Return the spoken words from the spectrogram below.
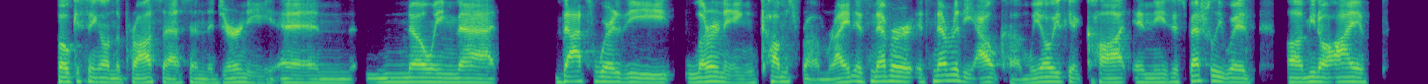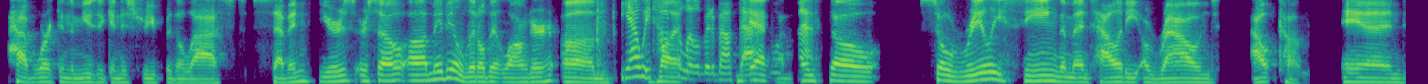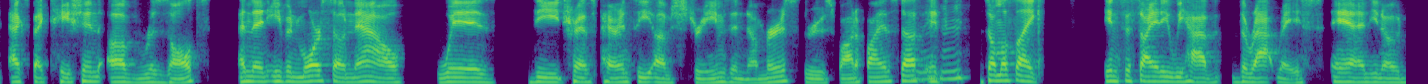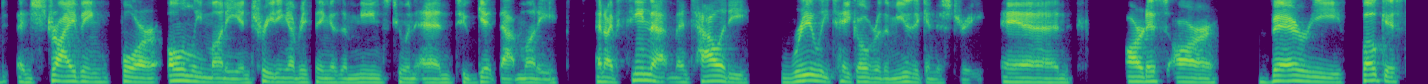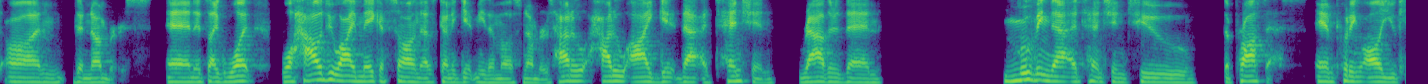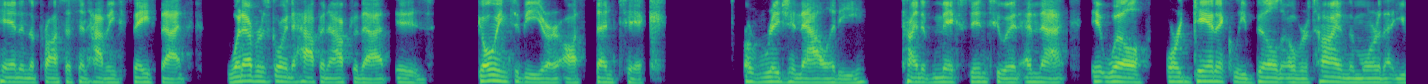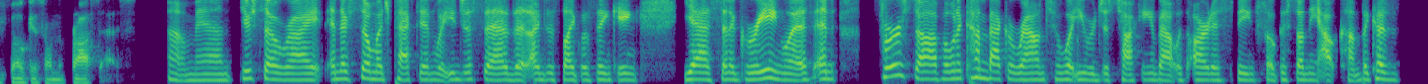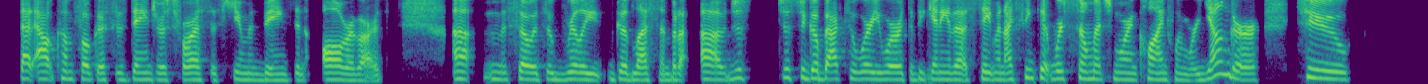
focusing on the process and the journey and knowing that that's where the learning comes from right? It's never it's never the outcome. We always get caught in these especially with um, you know i have worked in the music industry for the last seven years or so uh, maybe a little bit longer um, yeah we talked a little bit about that. yeah, and so so really seeing the mentality around outcome and expectation of results and then even more so now with the transparency of streams and numbers through Spotify and stuff. Mm-hmm. It's it's almost like in society we have the rat race and you know and striving for only money and treating everything as a means to an end to get that money. And I've seen that mentality really take over the music industry and artists are very focused on the numbers. And it's like what well how do i make a song that's going to get me the most numbers? How do how do i get that attention rather than moving that attention to the process and putting all you can in the process and having faith that whatever's going to happen after that is going to be your authentic originality kind of mixed into it and that it will organically build over time the more that you focus on the process. Oh man, you're so right. And there's so much packed in what you just said that I just like was thinking yes and agreeing with. And first off, I want to come back around to what you were just talking about with artists being focused on the outcome because that outcome focus is dangerous for us as human beings in all regards. Uh, so it's a really good lesson. But uh, just just to go back to where you were at the beginning of that statement, I think that we're so much more inclined when we're younger to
